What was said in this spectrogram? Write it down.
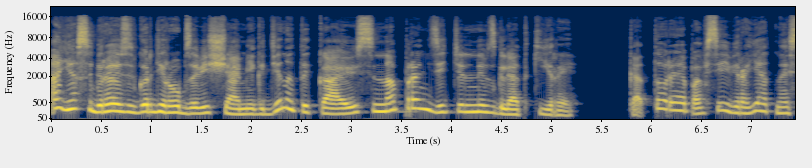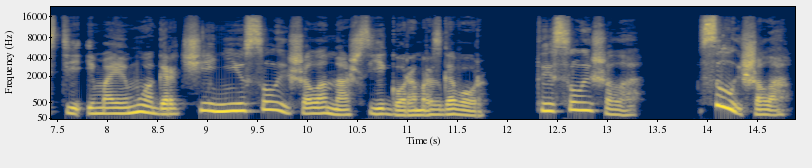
А я собираюсь в гардероб за вещами, где натыкаюсь на пронзительный взгляд Киры, которая, по всей вероятности и моему огорчению, слышала наш с Егором разговор. «Ты слышала?» «Слышала»,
